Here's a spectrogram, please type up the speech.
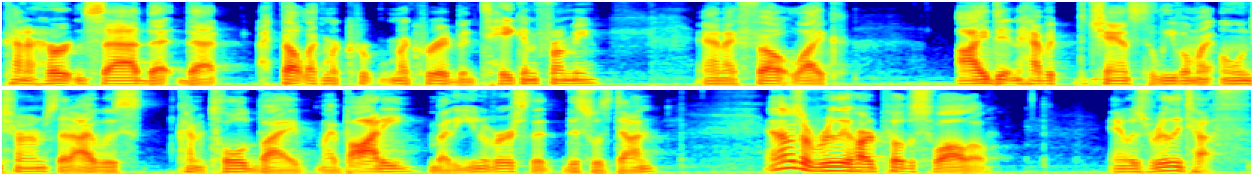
kind of hurt and sad that that I felt like my my career had been taken from me, and I felt like I didn't have a, chance to leave on my own terms. That I was kind of told by my body, by the universe, that this was done, and that was a really hard pill to swallow. and it was really tough.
